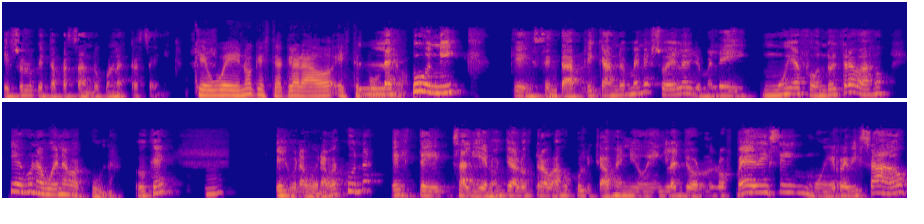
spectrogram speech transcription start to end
Eso es lo que está pasando con la AstraZeneca. Qué bueno que esté aclarado este punto. La Sputnik que se está aplicando en Venezuela, yo me leí muy a fondo el trabajo y es una buena vacuna, ¿ok? es una buena vacuna. Este, salieron ya los trabajos publicados en New England Journal of Medicine, muy revisados.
